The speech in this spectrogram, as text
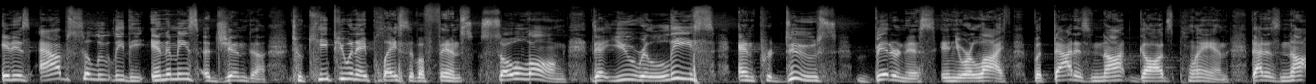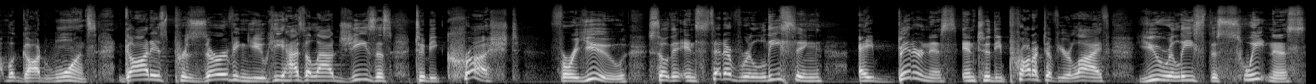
It is absolutely the enemy's agenda to keep you in a place of offense so long that you release and produce bitterness in your life. But that is not God's plan. That is not what God wants. God is preserving you. He has allowed Jesus to be crushed for you so that instead of releasing a bitterness into the product of your life, you release the sweetness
